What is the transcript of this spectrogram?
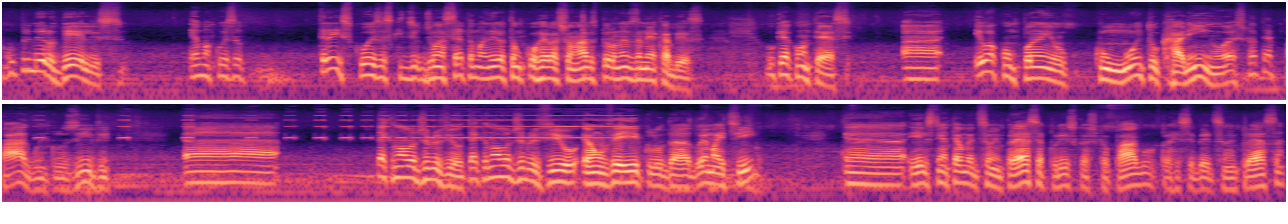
O primeiro deles é uma coisa, três coisas que de, de uma certa maneira estão correlacionadas, pelo menos na minha cabeça. O que acontece? Ah, eu acompanho com muito carinho, acho que até pago, inclusive, a Technology Review. Technology Review é um veículo da, do MIT, é, eles têm até uma edição impressa, é por isso que eu acho que eu pago para receber a edição impressa.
